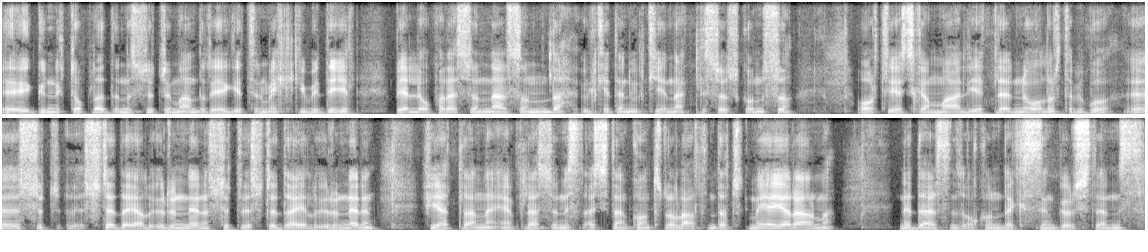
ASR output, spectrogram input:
e, günlük topladığınız sütü mandıraya getirmek gibi değil. Belli operasyonlar sonunda ülkeden ülkeye nakli söz konusu ortaya çıkan maliyetler ne olur? Tabi bu e, süt süte dayalı ürünlerin süt ve süte dayalı ürünlerin fiyatlarını enflasyonist açıdan kontrol altında tutmaya yarar mı? Ne dersiniz o konudaki sizin görüşleriniz?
